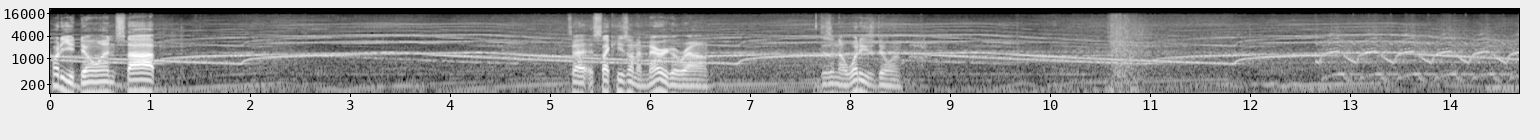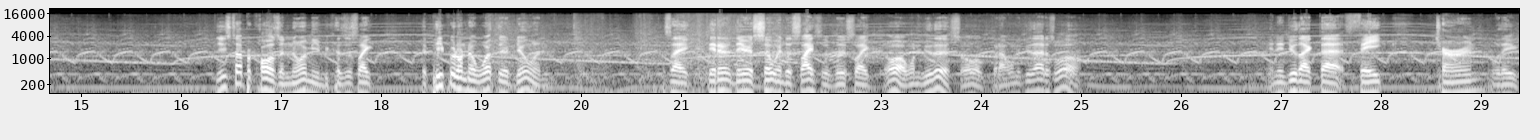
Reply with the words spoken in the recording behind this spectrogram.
What are you doing? Stop. It's, uh, it's like he's on a merry-go-round. Doesn't know what he's doing. These type of calls annoy me because it's like the people don't know what they're doing. It's like they don't, they're so indecisive. It's like, oh, I want to do this. Oh, but I want to do that as well. And they do like that fake turn where they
